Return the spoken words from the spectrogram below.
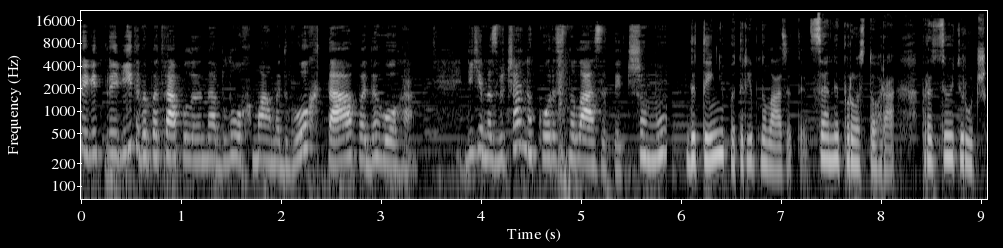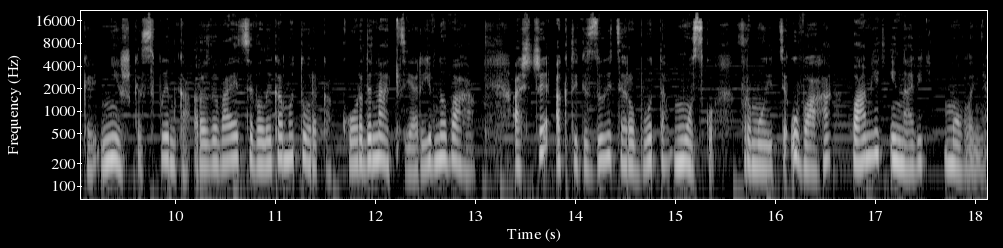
привіт, привіт! Ви потрапили на блог мами двох та педагога. Дітям надзвичайно корисно лазити. Чому? Дитині потрібно лазити. Це не просто гра. Працюють ручки, ніжки, спинка, розвивається велика моторика, координація, рівновага. А ще активізується робота мозку, формується увага, пам'ять і навіть мовлення.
